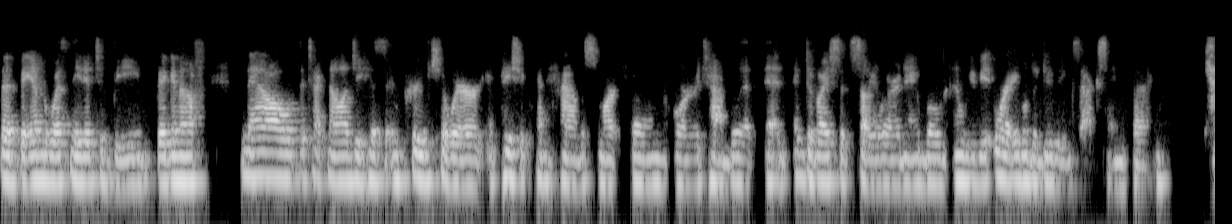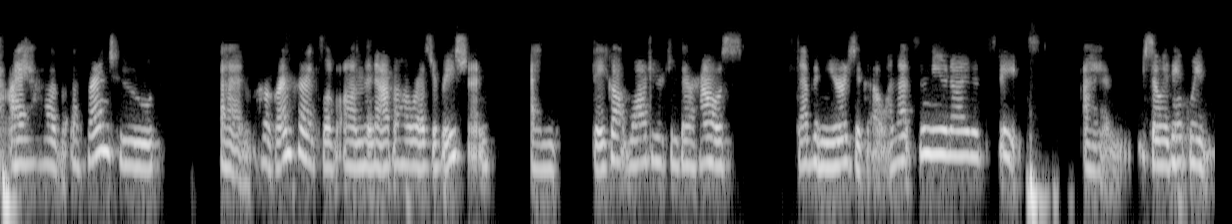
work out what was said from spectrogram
the bandwidth needed to be big enough. Now the technology has improved to where a patient can have a smartphone or a tablet and a device that's cellular enabled, and we, we're able to do the exact same thing. I have a friend who um, her grandparents live on the Navajo reservation, and they got water to their house seven years ago, and that's in the United States. Um, so I think we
